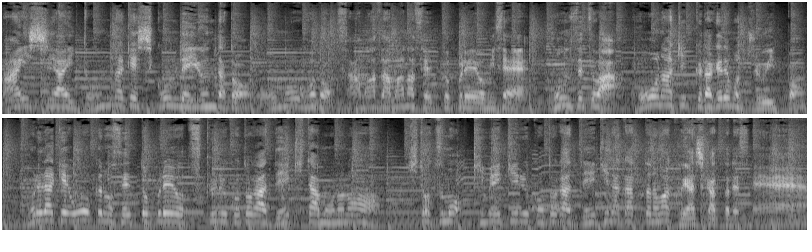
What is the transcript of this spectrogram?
毎試合どんだけ仕込んでいるんだと思うほど様々なセットプレーを見せ今節はコーナーキックだけでも11本。これだけ多くのセットプレーを作ることができたものの一つも決めきることができなかったのは悔しかったですね。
